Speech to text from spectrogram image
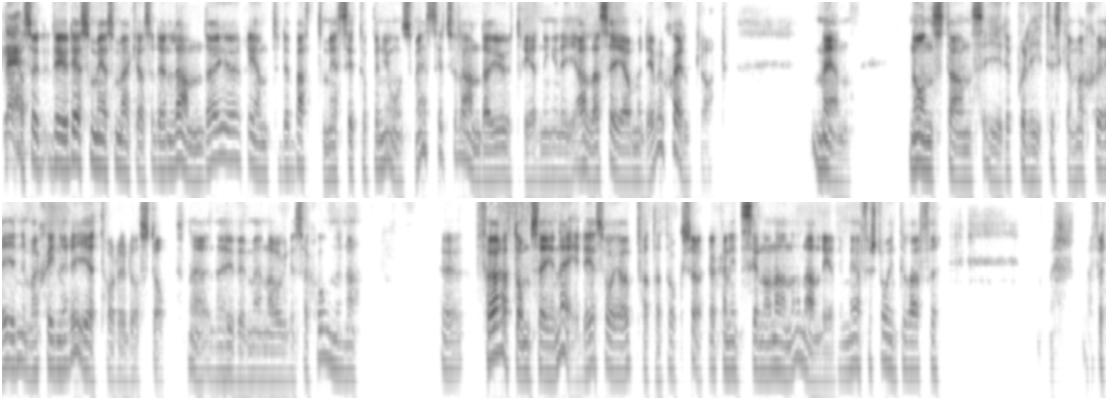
Nej. Alltså, det är ju det som är så märkligt, alltså, den landar ju rent debattmässigt, opinionsmässigt så landar ju utredningen i, alla säger ja men det är väl självklart. Men någonstans i det politiska maskineriet har det då stopp när, när huvudmannaorganisationerna eh, för att de säger nej, det är så jag uppfattat också. Jag kan inte se någon annan anledning, men jag förstår inte varför, varför,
